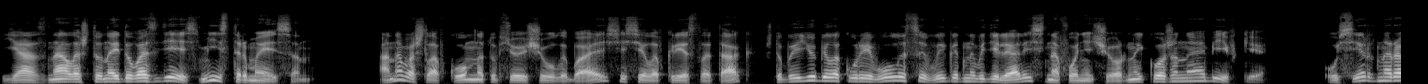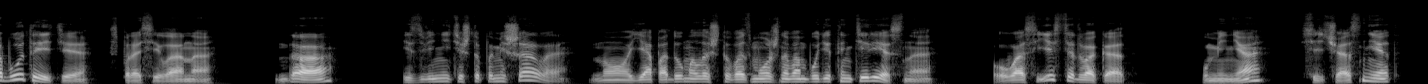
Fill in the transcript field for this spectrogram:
«Я знала, что найду вас здесь, мистер Мейсон. Она вошла в комнату, все еще улыбаясь, и села в кресло так, чтобы ее белокурые волосы выгодно выделялись на фоне черной кожаной обивки. «Усердно работаете?» — спросила она. «Да». «Извините, что помешала, но я подумала, что, возможно, вам будет интересно. У вас есть адвокат?» «У меня?» «Сейчас нет».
